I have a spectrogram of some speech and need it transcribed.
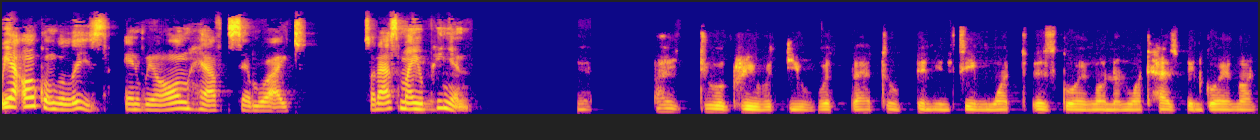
We are all Congolese and we all have the same right. So that's my Yeah. opinion. I do agree with you with that opinion, seeing what is going on and what has been going on.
